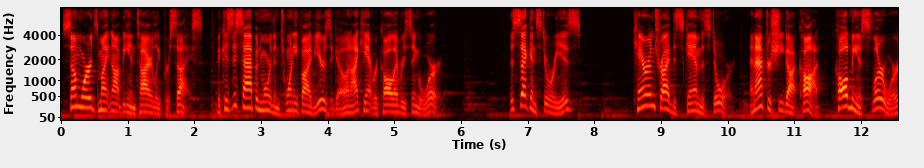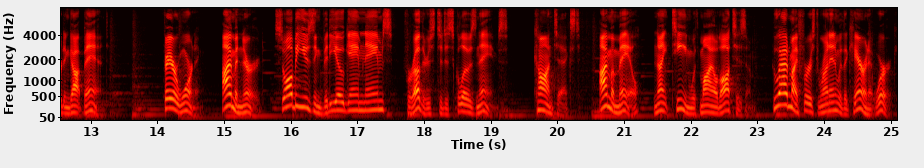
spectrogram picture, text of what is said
some words might not be entirely precise, because this happened more than 25 years ago and I can't recall every single word. The second story is Karen tried to scam the store, and after she got caught, called me a slur word and got banned. Fair warning, I'm a nerd, so I'll be using video game names for others to disclose names. Context I'm a male, 19, with mild autism, who had my first run in with a Karen at work.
